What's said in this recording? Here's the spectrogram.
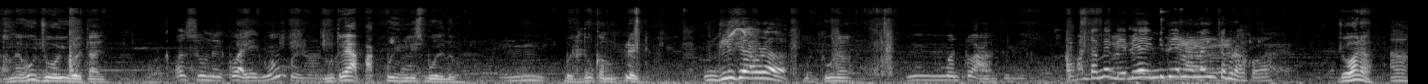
તમે શું જોયું હતા કશું નહીં કોલેજમાં હું તો આ પાક્કું ઇંગ્લિશ બોલ દઉં. બધું કમ્પ્લીટ ઇંગ્લિશ આવડે. બધું ને. મને તો આવડતું નહીં. પણ તમે બે બે બે લઈને કેમ રાખો? જો ને. હા.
